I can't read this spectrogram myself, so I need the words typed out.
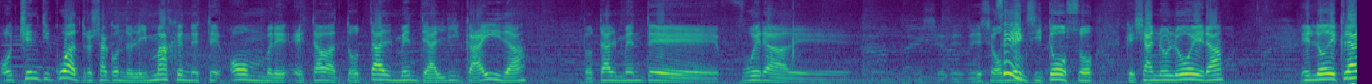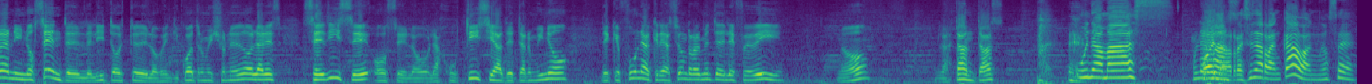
84, ya cuando la imagen de este hombre estaba totalmente alicaída, totalmente fuera de, de- de ese hombre Sí. exitoso, que ya no lo era, eh, lo declaran inocente del delito este de los 24 millones de dólares. Se dice, o se lo- la justicia determinó, de que fue una creación realmente del FBI, ¿no? Las tantas. Una más. Una bueno, más. recién arrancaban, no sé.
